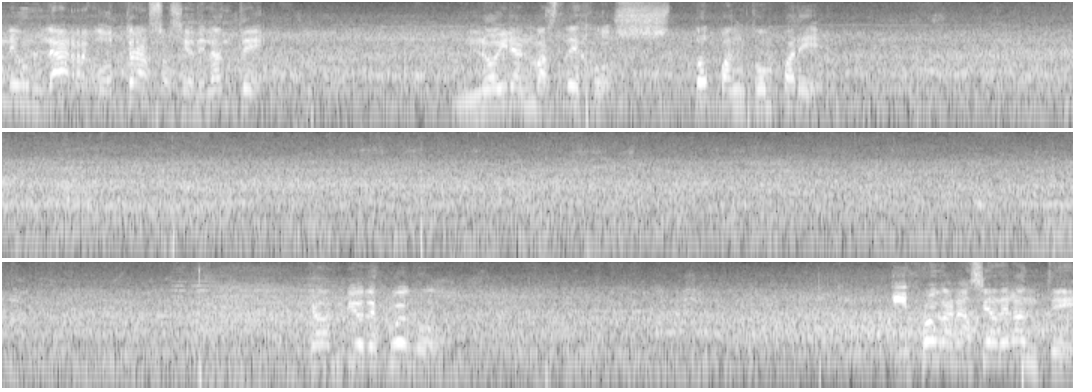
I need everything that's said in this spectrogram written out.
Viene un largo trazo hacia adelante. No irán más lejos. Topan con pared. Cambio de juego. Y juegan hacia adelante.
